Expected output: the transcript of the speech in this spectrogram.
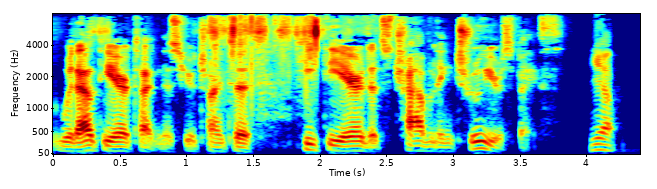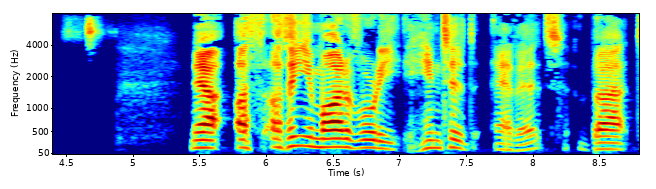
without the air tightness you're trying to heat the air that's traveling through your space. Yep. Now, I, th- I think you might have already hinted at it, but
